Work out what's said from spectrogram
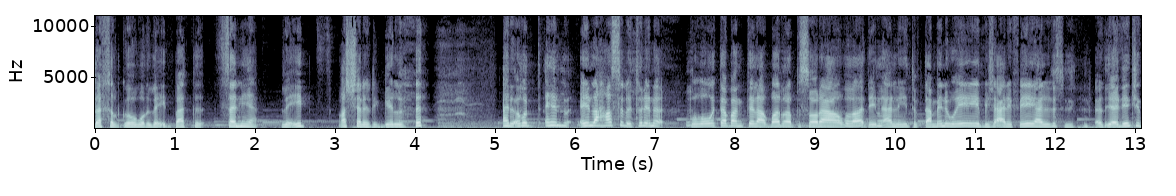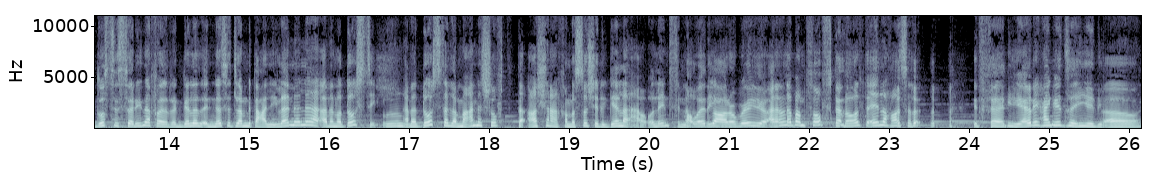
دخل جوه لقيت بعد ثانية لقيت عشر رجالة أنا قلت إيه ال- إيه اللي حصل؟ قلت له أنا- وهو طبعا طلع بره بسرعة وبعدين قال لي أنتوا بتعملوا إيه؟ مش عارف إيه يعني يعني انت دوستي السرينة فالرجالة الناس اتلمت عليه. لا لا لا أنا ما دوستي. أنا دوست لما أنا شفت 10 على 15 رجالة عقلين في العربية العربية أنا طبعا خفت أنا قلت إيه اللي حصل؟ يعني حاجات زي دي. آه.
